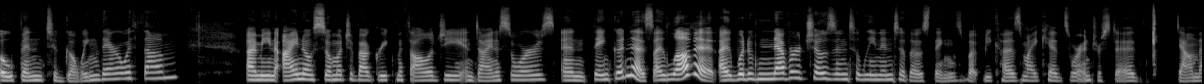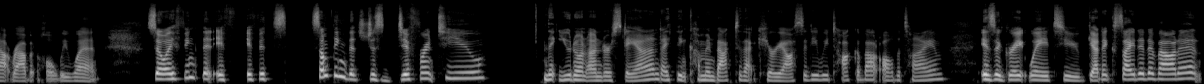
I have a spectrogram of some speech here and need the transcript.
open to going there with them. I mean, I know so much about Greek mythology and dinosaurs, and thank goodness, I love it. I would have never chosen to lean into those things, but because my kids were interested, down that rabbit hole we went. So I think that if if it's something that's just different to you, that you don't understand, I think coming back to that curiosity we talk about all the time is a great way to get excited about it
